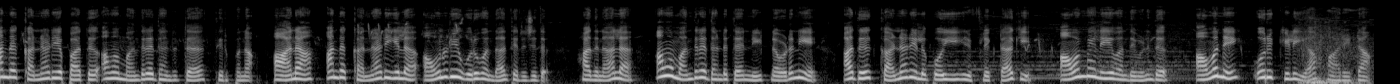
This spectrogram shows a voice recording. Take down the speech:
அந்த கண்ணாடிய பார்த்து அவன் மந்திர தந்தத்தை திருப்பினான். ஆனா அந்த கண்ணாடியில அவனுடைய உருவம் தான் தெரிஞ்சது. அதனால அவன் மந்திர தண்டத்தை நீட்டின உடனே அது கண்ணாடியில போய் ரிஃப்ளெக்ட் ஆகி அவன் மேலேயே வந்து விழுந்து அவனே ஒரு கிளியா மாறிட்டான்.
